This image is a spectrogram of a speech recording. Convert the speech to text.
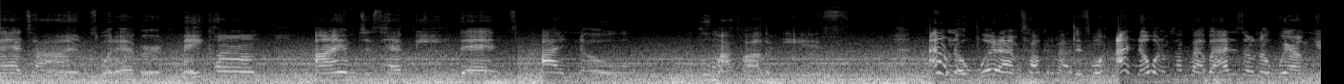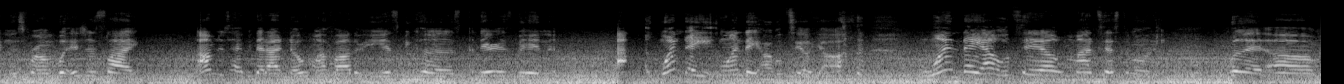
bad times whatever may come i am just happy that i know who my father is. I don't know what i'm talking about this morning. I know what i'm talking about but i just don't know where i'm getting this from. But it's just like i'm just happy that i know who my father is because there has been one day, one day I will tell y'all. one day I will tell my testimony. But um,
